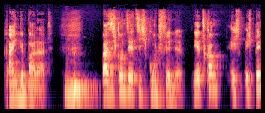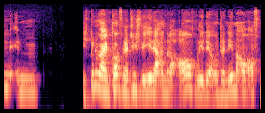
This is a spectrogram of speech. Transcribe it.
reingeballert. Mhm. Was ich grundsätzlich gut finde. Jetzt kommt, ich, ich bin im, ich bin in meinem Kopf natürlich wie jeder andere auch, wie der Unternehmer auch oft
